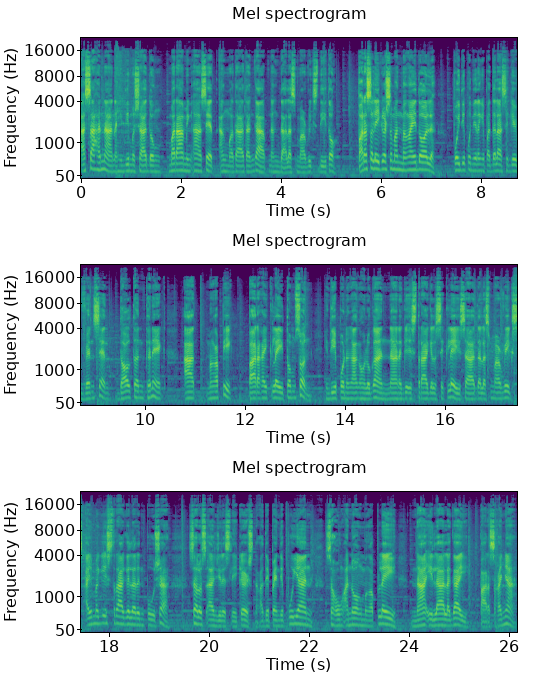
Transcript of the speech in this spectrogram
asahan na na hindi masyadong maraming asset ang matatanggap ng Dallas Mavericks dito. Para sa Lakers naman mga idol, pwede po nilang ipadala si Gabe Vincent, Dalton Connect at mga pick para kay Klay Thompson. Hindi po nangangahulugan na nag struggle si Klay sa Dallas Mavericks ay mag struggle na rin po siya sa Los Angeles Lakers. Nakadepende po yan sa kung ano ang mga play na ilalagay para sa kanya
